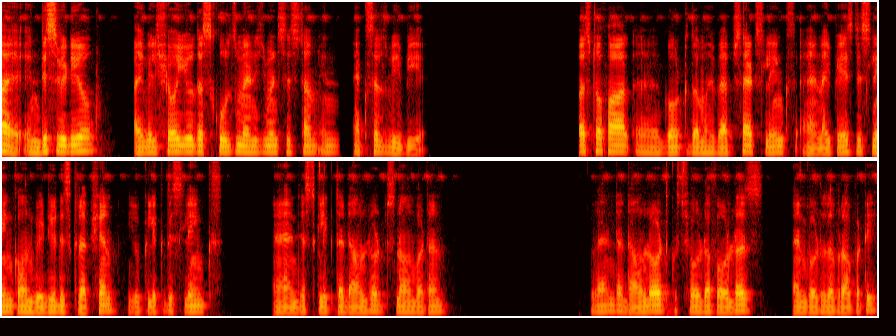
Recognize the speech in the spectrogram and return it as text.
Hi, in this video, I will show you the schools management system in Excel VBA. First of all, uh, go to the my website's links and I paste this link on video description. You click this links and just click the downloads now button. When the download show the folders and go to the property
